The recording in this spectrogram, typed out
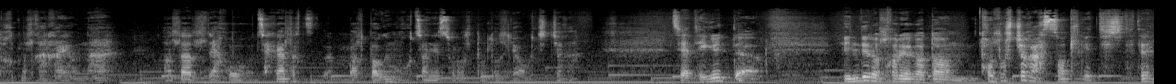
тогтмол гаргаа явнаа. Олол яг уу захиалга бол богино хугацааны сургалтууд бол явагдаж байгаа. За тэгээд энэ дээр болохоор яг одоо тулгарч байгаа асуудал гэдэг чинь тийм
